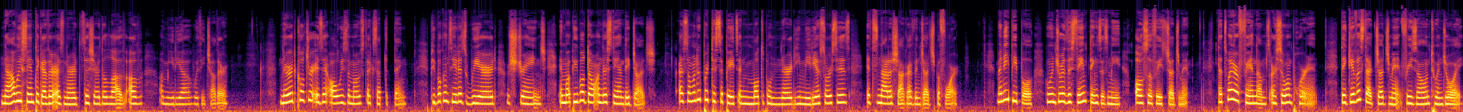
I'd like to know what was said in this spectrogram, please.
Now we stand together as nerds to share the love of a media with each other. Nerd culture isn't always the most accepted thing. People can see it as weird or strange, and what people don't understand, they judge. As someone who participates in multiple nerdy media sources, it's not a shock I've been judged before. Many people who enjoy the same things as me also face judgment. That's why our fandoms are so important. They give us that judgment free zone to enjoy.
